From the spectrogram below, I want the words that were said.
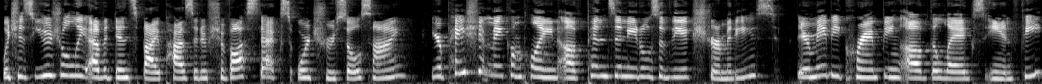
which is usually evidenced by positive Chvostek's or Trousseau sign, your patient may complain of pins and needles of the extremities. There may be cramping of the legs and feet,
